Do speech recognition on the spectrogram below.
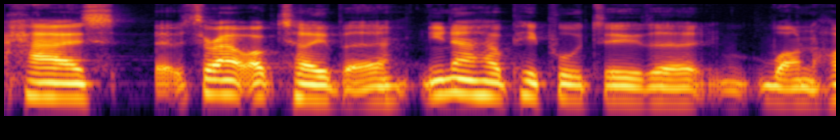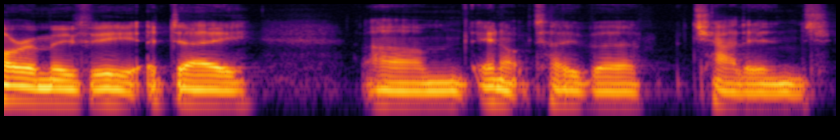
has throughout October. You know how people do the one horror movie a day um, in October challenge.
